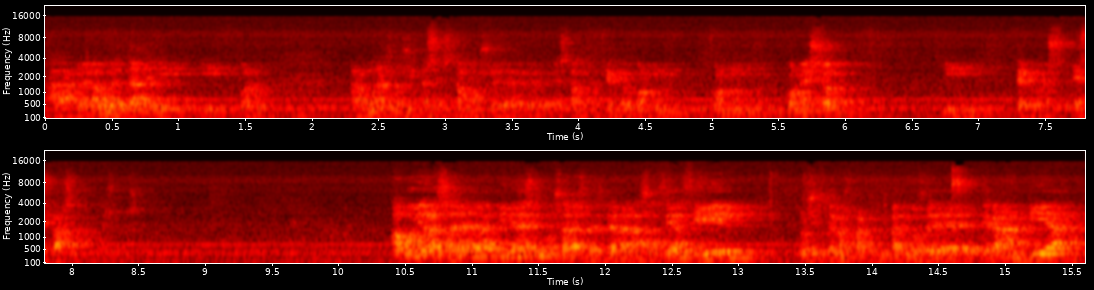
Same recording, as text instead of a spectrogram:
darle la vuelta y, bueno, algunas cositas estamos estamos haciendo con, con, con eso, y, pero es, es básico. Es Apoyar las eh, actividades impulsadas desde la sociedad civil, los sistemas participativos de, de garantía,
